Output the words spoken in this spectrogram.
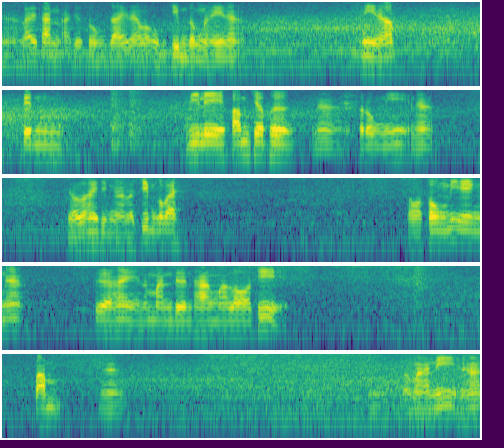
อ่าหลายท่านอาจจะสงสัยนะว่าผมจิ้มตรงไหนนะ นี่นะครับ เป็นดีเลย์ปั๊มเชื้อเพลิงนะตรงนี้นะฮะเดี๋ยวเราให้ทีมงานเราจิ้มเข้าไป ต่อตรงนี้เองนะฮะเพื่อให้น้ำมันเดินทางมารอที่ปั๊มนะฮะ ประมาณนี้นะฮะ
